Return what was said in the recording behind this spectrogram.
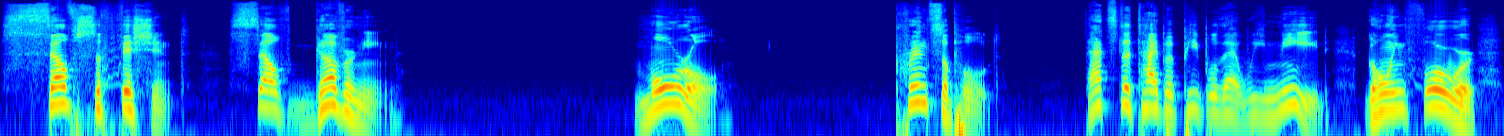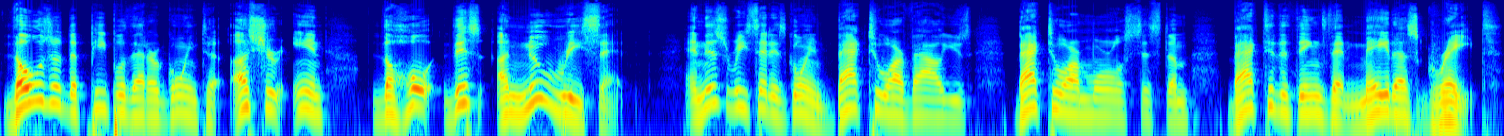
self sufficient, self governing, moral, principled. That's the type of people that we need going forward. Those are the people that are going to usher in the whole this a new reset. And this reset is going back to our values, back to our moral system, back to the things that made us great,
